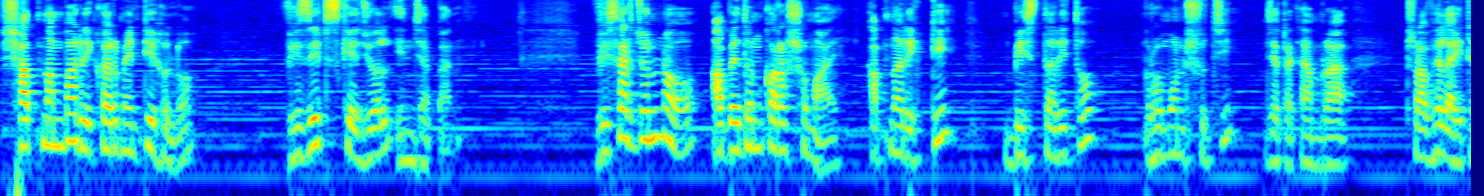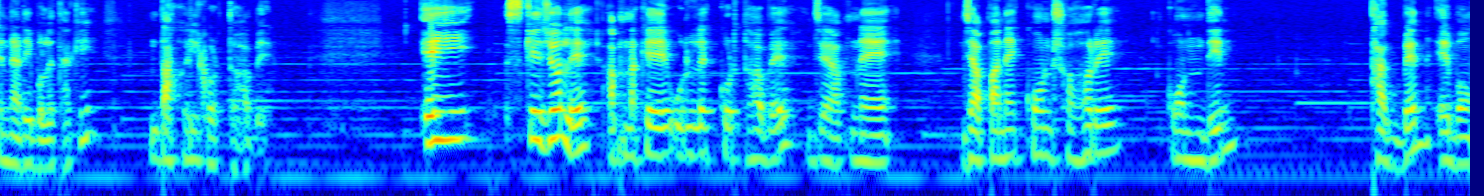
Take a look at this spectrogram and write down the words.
সাত নম্বর রিকোয়ারমেন্টটি হল ভিজিট স্কেজুয়াল ইন জাপান ভিসার জন্য আবেদন করার সময় আপনার একটি বিস্তারিত ভ্রমণসূচি যেটাকে আমরা ট্রাভেল আইটেনারি বলে থাকি, দাখিল করতে হবে। এই স্কেজুয়ালে আপনাকে উল্লেখ করতে হবে যে আপনি জাপানে কোন শহরে কোন দিন থাকবেন এবং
